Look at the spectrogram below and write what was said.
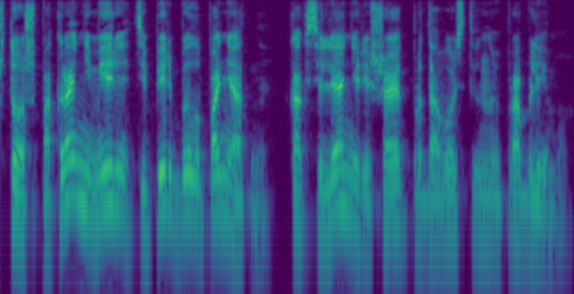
Что ж, по крайней мере, теперь было понятно, как селяне решают продовольственную проблему.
